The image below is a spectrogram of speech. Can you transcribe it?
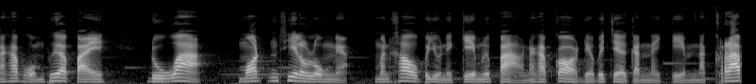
นะครับผมเพื่อไปดูว่ามอดที่เราลงเนี่ยมันเข้าไปอยู่ในเกมหรือเปล่านะครับ ก็เดี๋ยวไปเจอกันในเกมนะครับ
